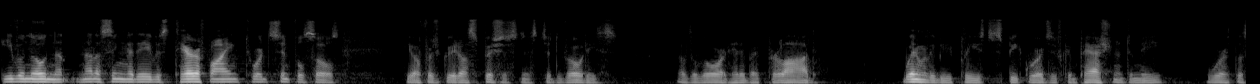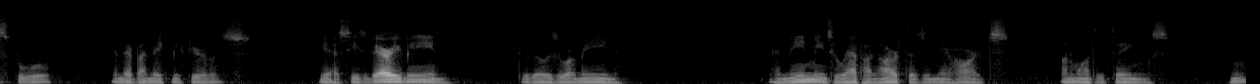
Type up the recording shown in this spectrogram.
Even though Narasimhadev is terrifying towards sinful souls, he offers great auspiciousness to devotees of the Lord, headed by Prahlad. When will he be pleased to speak words of compassion unto me, worthless fool, and thereby make me fearless? Yes, he's very mean to those who are mean. And mean means who have anarthas in their hearts, unwanted things. Hmm?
